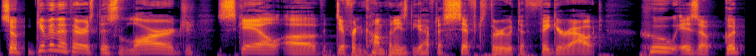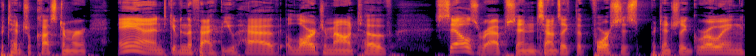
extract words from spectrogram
So, given that there is this large scale of different companies that you have to sift through to figure out who is a good potential customer, and given the fact that you have a large amount of sales reps, and sounds like the force is potentially growing,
